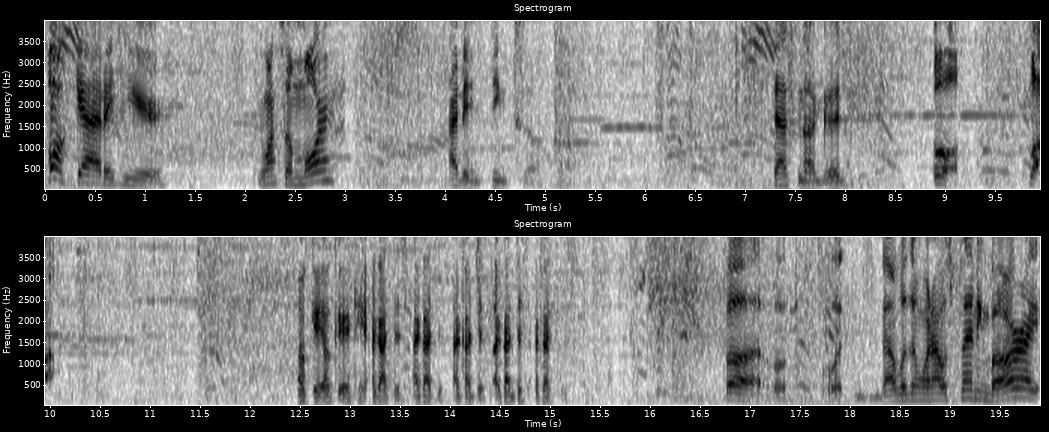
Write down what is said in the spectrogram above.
Fuck out of here. You want some more? I didn't think so. That's not good. Oh. Okay, okay, okay. I got this. I got this. I got this. I got this. I got this. But what? That wasn't what I was planning. But all right.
